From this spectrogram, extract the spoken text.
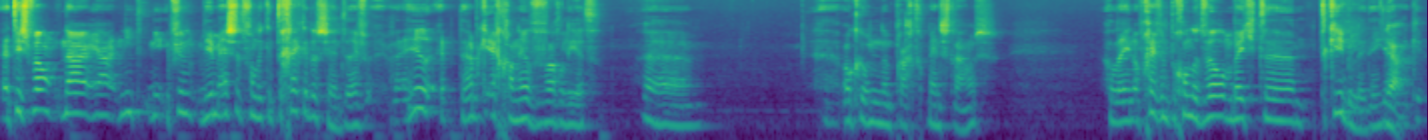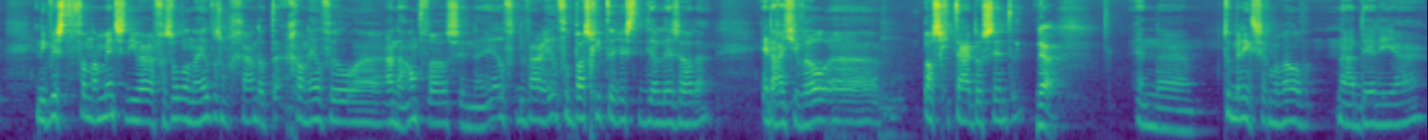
het is wel, nou ja, niet, niet- ik vind Wim Essert vond ik een te gekke docent. Hij heeft heel, daar heb ik echt gewoon heel veel van geleerd. Eh, eh, ook een, een prachtig mens trouwens. Alleen op een gegeven moment begon het wel een beetje te, te kriebelen. Denk, Ja. ik- en ik wist van nou, mensen die waren van Zwolle naar Hilversum gegaan... dat daar gewoon heel veel aan de hand was. En heel, er waren heel veel basgitaristen die daar les hadden. En daar had je wel basgitaardocenten. Ja, En eh, toen ben ik zeg maar wel na het derde jaar...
